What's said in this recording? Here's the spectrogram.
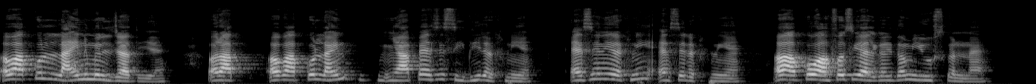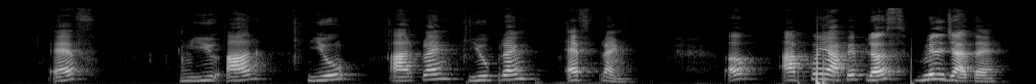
अब आपको लाइन मिल जाती है। और आप, अब आपको लाइन यहाँ पे ऐसे सीधी रखनी है। ऐसे नहीं रखनी, ऐसे रखनी है। अब आपको वापस ये एल्गोरिदम यूज़ करना है। F U R U R prime U prime F prime अब आपको यहाँ पे प्लस मिल जाता है।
